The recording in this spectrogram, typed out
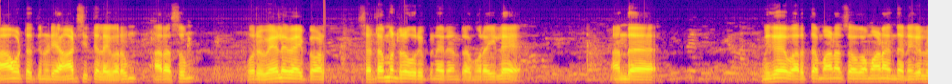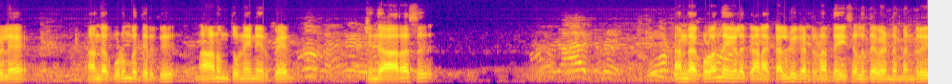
மாவட்டத்தினுடைய ஆட்சித்தலைவரும் அரசும் ஒரு வேலைவாய்ப்பை சட்டமன்ற உறுப்பினர் என்ற முறையில் அந்த மிக வருத்தமான சோகமான இந்த நிகழ்வில் அந்த குடும்பத்திற்கு நானும் துணை நிற்பேன். இந்த அரசு அந்த குழந்தைகளுக்கான கல்வி கட்டணத்தை செலுத்த வேண்டும் என்று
